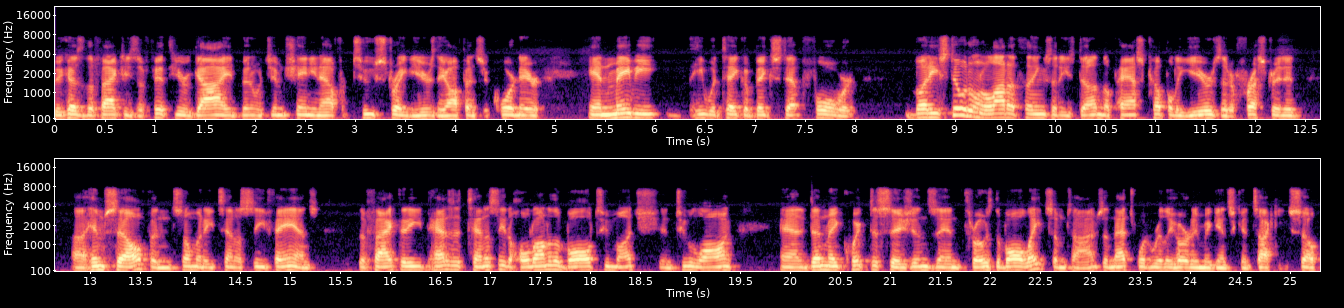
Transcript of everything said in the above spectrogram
because of the fact he's a fifth year guy. He'd been with Jim Chaney now for two straight years, the offensive coordinator, and maybe he would take a big step forward. But he's still doing a lot of things that he's done the past couple of years that have frustrated uh, himself and so many Tennessee fans. The fact that he has a tendency to hold on to the ball too much and too long and doesn't make quick decisions and throws the ball late sometimes. And that's what really hurt him against Kentucky. So,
